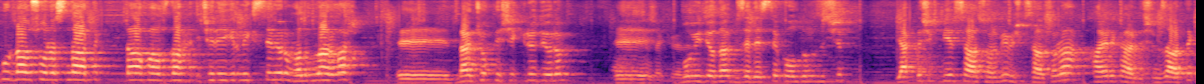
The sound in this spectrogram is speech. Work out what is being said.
buradan sonrasında artık daha fazla içeriye girmek istemiyorum. Hanımlar var. E, ben çok teşekkür ediyorum. E, Teşekkür bu videoda bize destek olduğunuz için yaklaşık bir saat sonra, bir buçuk saat sonra Hayri kardeşimiz artık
